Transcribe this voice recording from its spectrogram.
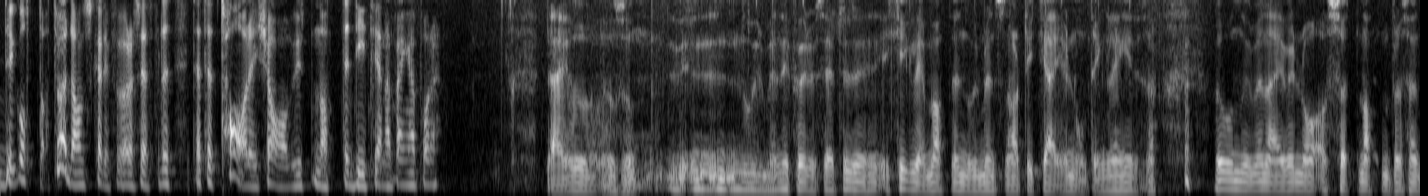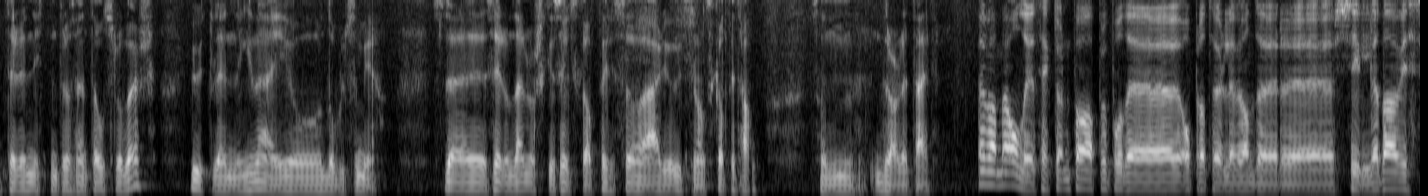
det, er godt at du har dansker i førersetet, for det, dette tar ikke av uten at de tjener penger på det. Det er jo altså, nordmenn i førersetet Ikke glem at nordmenn snart ikke eier noen ting lenger. Så. Nordmenn eier vel nå 17-18 eller 19% av Oslo Børs. Utlendingene eier jo dobbelt så mye. Så det, selv om det er norske selskaper, så er det jo utenlandsk kapital som drar dette her. Men Hva med oljesektoren, på, apropos det operatør-leverandør-skillet? da, Hvis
